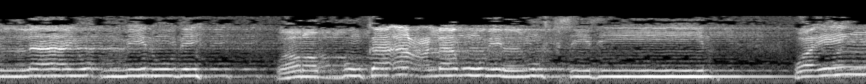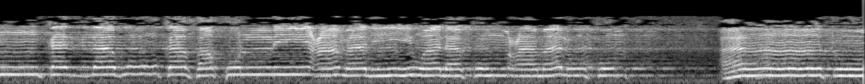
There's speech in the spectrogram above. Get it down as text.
من لا يؤمن به وربك أعلم بالمفسدين. وإن كذبوك فقل لي عملي ولكم عملكم. أنتم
